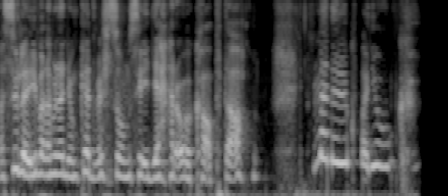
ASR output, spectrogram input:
a szülei valami nagyon kedves szomszédjáról kapta. Menők vagyunk.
